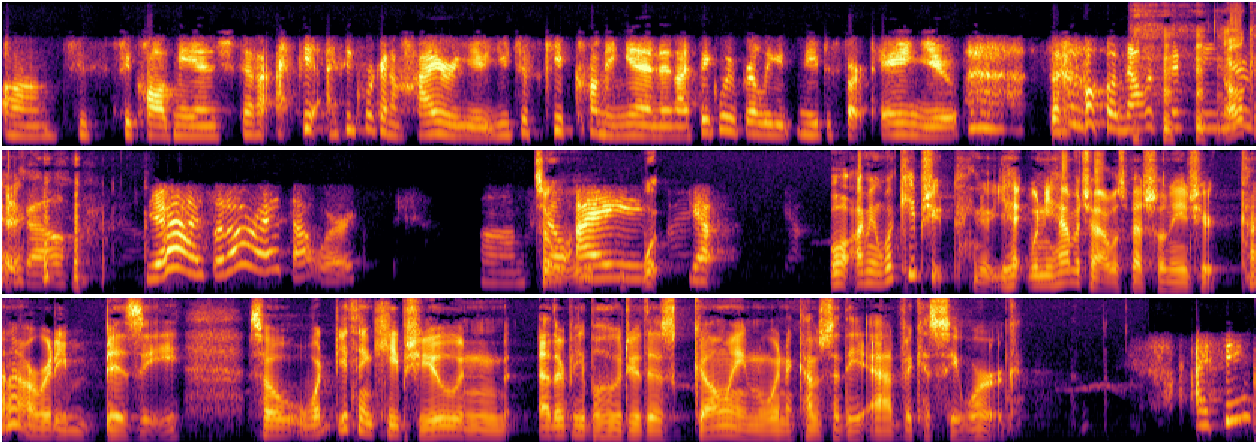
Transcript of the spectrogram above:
um, she she called me and she said, I think I think we're going to hire you. You just keep coming in, and I think we really need to start paying you. So that was 15 years okay. ago. Yeah, I said, all right, that works. Um, so, so, I, what, yep. Well, I mean, what keeps you, you know, when you have a child with special needs, you're kind of already busy. So, what do you think keeps you and other people who do this going when it comes to the advocacy work? I think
